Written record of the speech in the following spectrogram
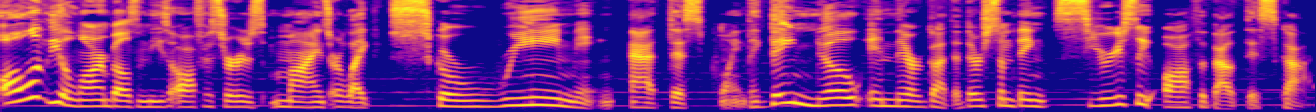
all of the alarm bells in these officers' minds are like screaming at this point. Like they know in their gut that there's something seriously off about this guy.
